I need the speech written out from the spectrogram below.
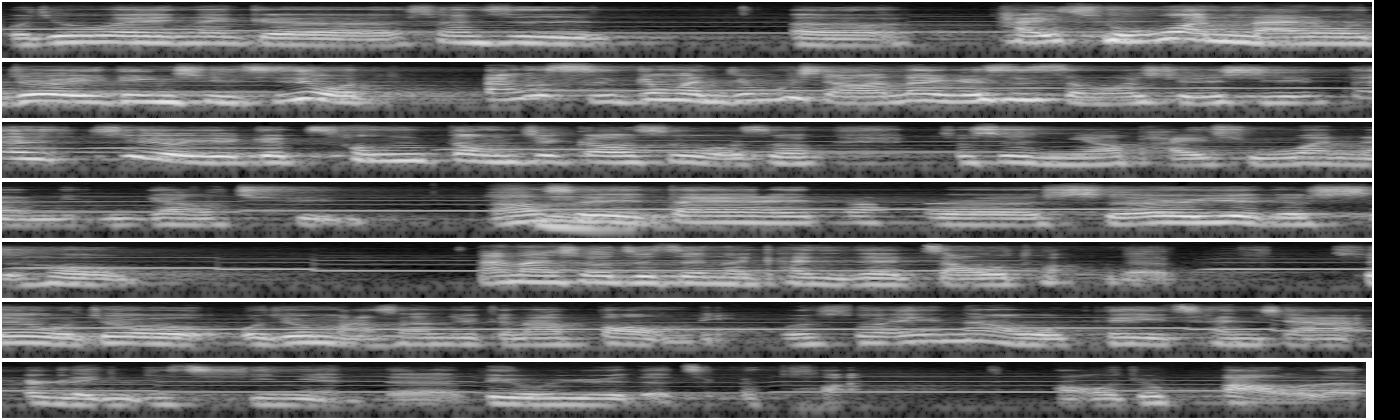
我就会那个算是。呃，排除万难，我就一定去。其实我当时根本就不晓得那个是什么学习，但就有一个冲动，就告诉我说，就是你要排除万难，你一定要去。然后，所以大概到了十二月的时候，他那时候就真的开始在招团了。所以我就我就马上就跟他报名，我说，哎，那我可以参加二零一七年的六月的这个团，好，我就报了。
